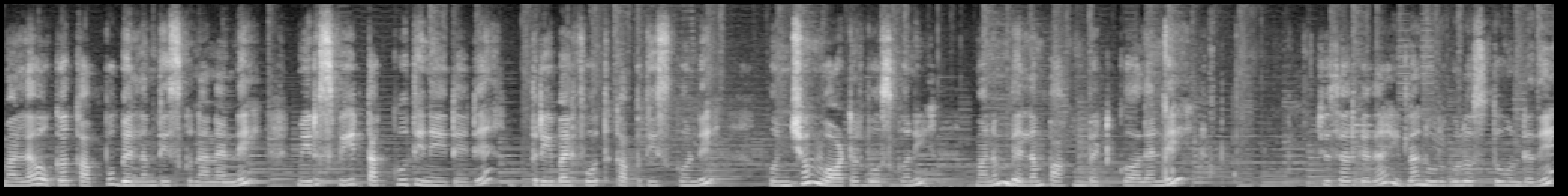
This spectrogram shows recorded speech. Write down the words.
మళ్ళీ ఒక కప్పు బెల్లం తీసుకున్నానండి. మీరు స్వీట్ తక్కువ తినేటైతే త్రీ బై ఫోర్త్ కప్పు తీసుకోండి. కొంచెం వాటర్ పోసుకొని మనం బెల్లం పాకం పెట్టుకోవాలండి. చూసారు కదా ఇట్లా నురుగులు వస్తూ ఉంటుంది.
